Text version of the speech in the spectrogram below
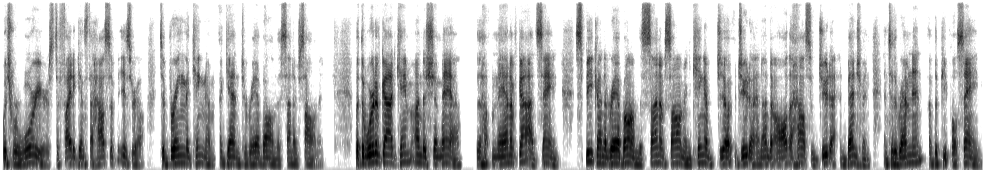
which were warriors to fight against the house of Israel, to bring the kingdom again to Rehoboam the son of Solomon. But the word of God came unto Shemaiah, the man of God, saying, Speak unto Rehoboam, the son of Solomon, king of Judah, and unto all the house of Judah and Benjamin, and to the remnant of the people, saying,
